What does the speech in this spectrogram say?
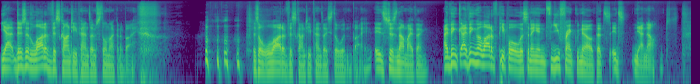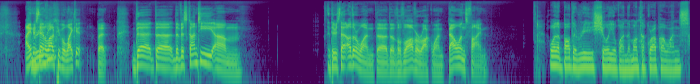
yeah, there's a lot of Visconti pens I'm still not going to buy. there's a lot of Visconti pens I still wouldn't buy. It's just not my thing. I think I think a lot of people listening and you Frank know that's it's yeah no. I understand a lot of people like it, but the the the Visconti um there's that other one, the the, the lava rock one. That one's fine. What about the really showy one, the Montegrappa ones?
